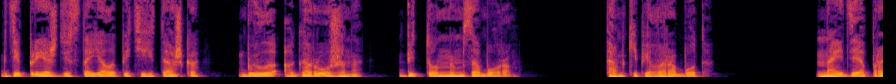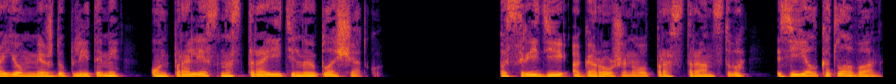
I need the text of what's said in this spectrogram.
где прежде стояла пятиэтажка, было огорожено бетонным забором. Там кипела работа. Найдя проем между плитами, он пролез на строительную площадку. Посреди огороженного пространства зиял котлован,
